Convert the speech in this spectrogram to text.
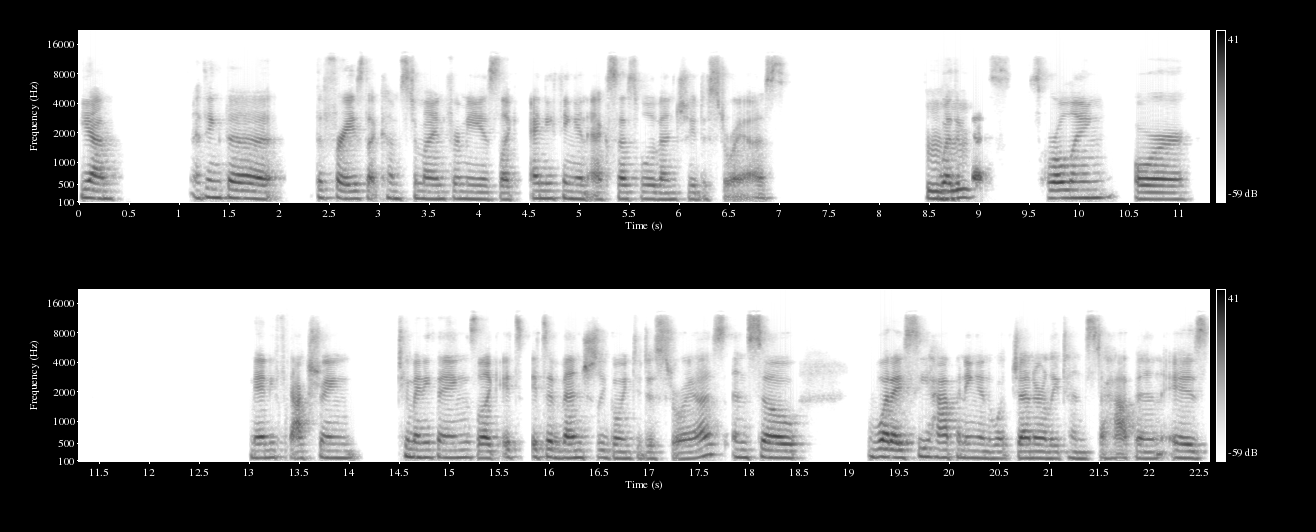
Yeah. I think the the phrase that comes to mind for me is like anything in excess will eventually destroy us. Mm-hmm. Whether that's scrolling or manufacturing too many things, like it's it's eventually going to destroy us. And so what I see happening and what generally tends to happen is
